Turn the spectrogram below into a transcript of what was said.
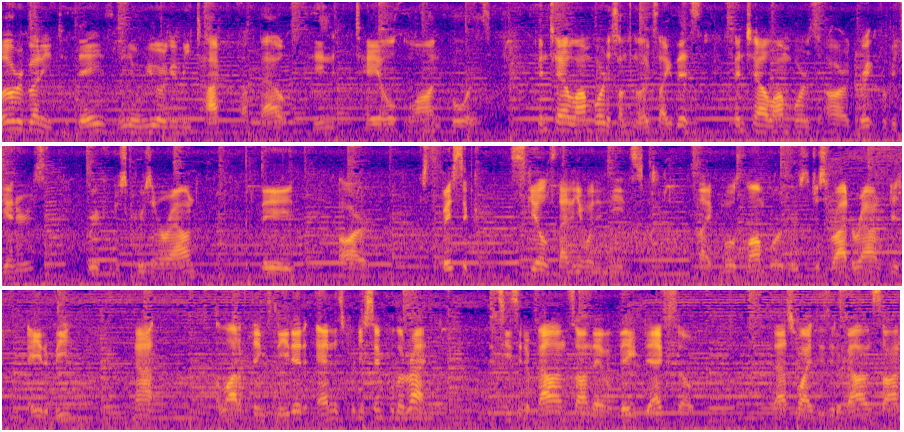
Hello everybody, today's video we are going to be talking about pintail longboards. Pintail longboard is something that looks like this. Pintail longboards are great for beginners, great for just cruising around. They are just the basic skills that anyone needs, like most longboarders, just ride around just from A to B. Not a lot of things needed, and it's pretty simple to ride. It's easy to balance on, they have a big deck, so that's why it's easy to balance on,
